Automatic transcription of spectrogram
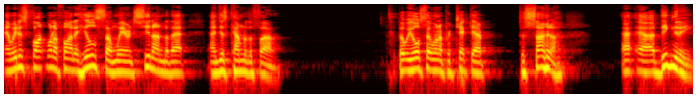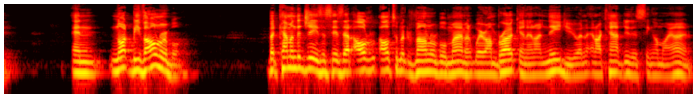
and we just want to find a hill somewhere and sit under that and just come to the Father. But we also want to protect our persona, our, dignity, and not be vulnerable. But coming to Jesus is that ultimate vulnerable moment where I'm broken and I need you and, I can't do this thing on my own.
